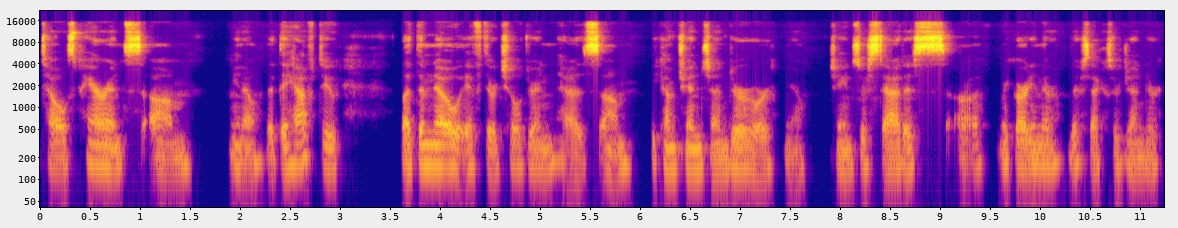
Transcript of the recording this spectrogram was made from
tells parents, um, you know, that they have to let them know if their children has um, become transgender or, you know, changed their status uh, regarding their, their sex or gender.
